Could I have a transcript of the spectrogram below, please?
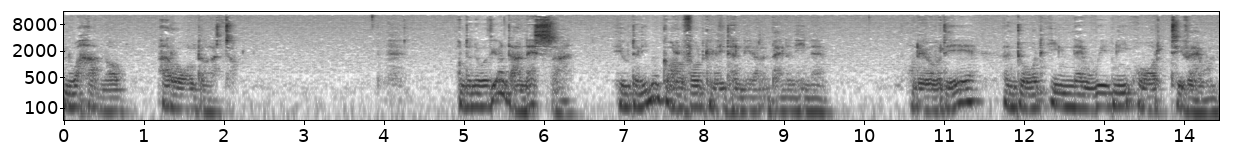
yn wahanol ar ôl dod ato. Ond y newyddion da nesa yw dyn ni'n gorfod gwneud hynny ar y pen yn hunain. Ond yw fod e yn dod i newid ni o'r tu fewn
